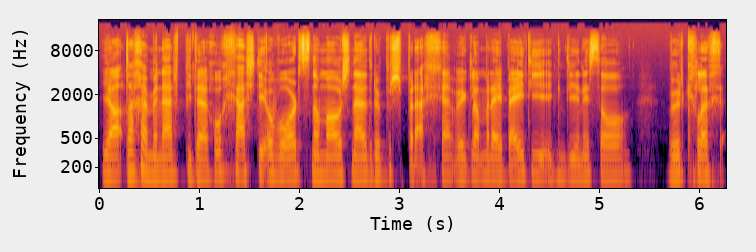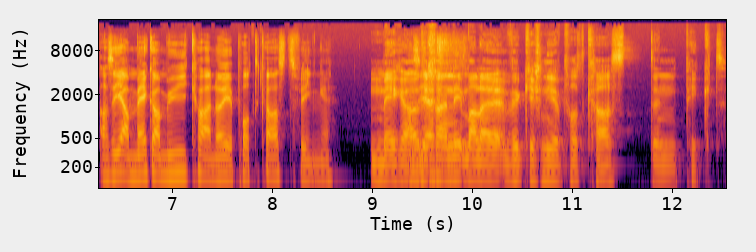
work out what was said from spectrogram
Ja, da können wir dann bei den Kuchkästi Awards nochmal schnell drüber sprechen, weil ich glaube, wir haben beide irgendwie nicht so wirklich... Also ich habe mega Mühe gehabt, einen neuen Podcast zu finden. Mega. Also ich habe nicht mal einen, wirklich nie einen Podcast gepickt.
